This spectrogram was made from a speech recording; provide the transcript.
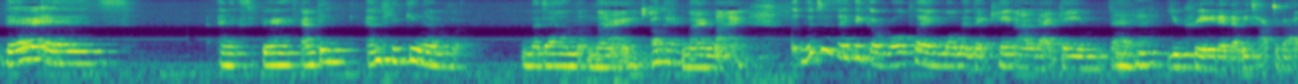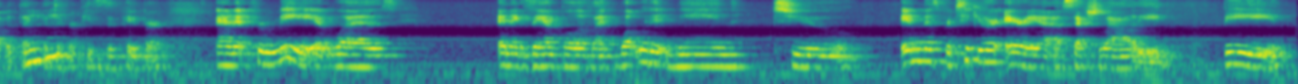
There is an experience. I'm think I'm thinking of Madame Mai. Okay. My Mai, which is I think a role playing moment that came out of that game that mm-hmm. you created that we talked about with like the mm-hmm. different pieces of paper. And it, for me, it was an example of like what would it mean to in this particular area of sexuality be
